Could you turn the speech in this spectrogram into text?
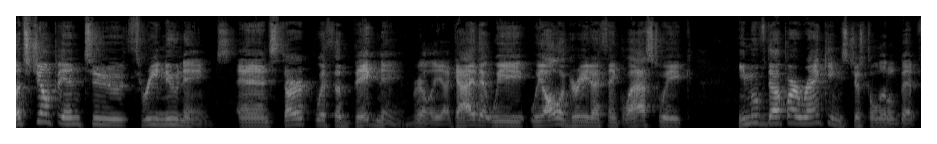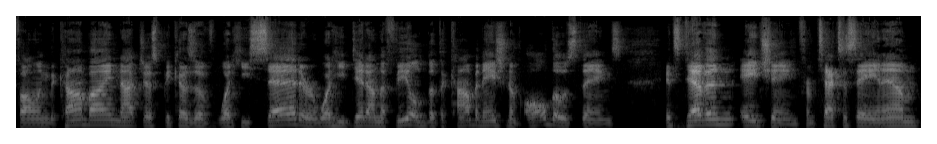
Let's jump into three new names and start with a big name, really, a guy that we we all agreed, I think, last week. He moved up our rankings just a little bit following the combine, not just because of what he said or what he did on the field, but the combination of all those things. It's De'Von Achane from Texas A&M.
